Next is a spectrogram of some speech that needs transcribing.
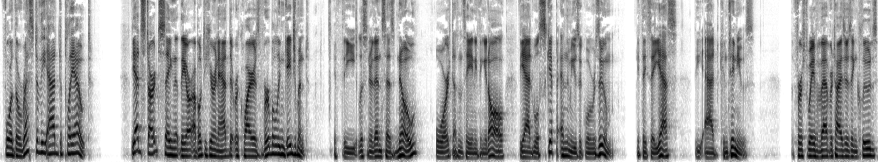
for the rest of the ad to play out. The ad starts saying that they are about to hear an ad that requires verbal engagement. If the listener then says no, or doesn't say anything at all, the ad will skip and the music will resume. If they say yes, the ad continues. The first wave of advertisers includes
